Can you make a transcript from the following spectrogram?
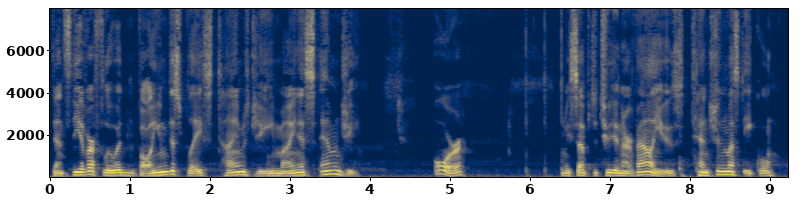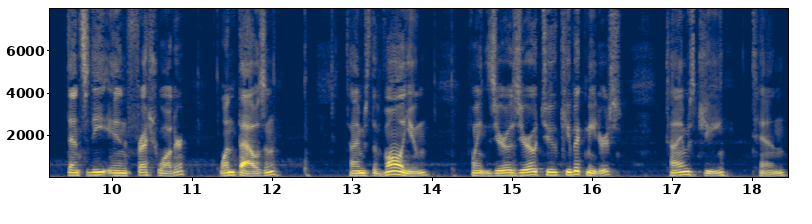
density of our fluid, volume displaced times g minus mg. Or, we substitute in our values, tension must equal density in fresh water, 1000, times the volume, 0.002 cubic meters, times g, 10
